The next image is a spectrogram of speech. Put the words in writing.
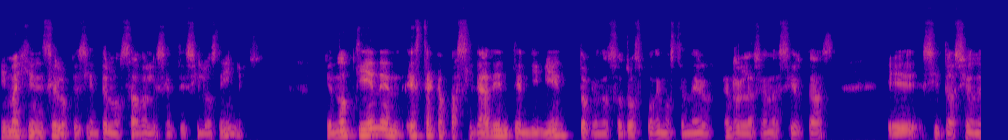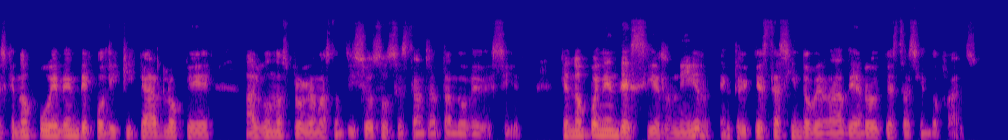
imagínense lo que sienten los adolescentes y los niños que no tienen esta capacidad de entendimiento que nosotros podemos tener en relación a ciertas eh, situaciones, que no pueden decodificar lo que algunos programas noticiosos están tratando de decir, que no pueden discernir entre qué está siendo verdadero y qué está siendo falso.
